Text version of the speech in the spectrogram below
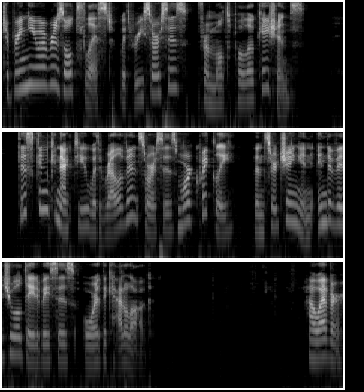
to bring you a results list with resources from multiple locations. This can connect you with relevant sources more quickly than searching in individual databases or the catalog. However,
